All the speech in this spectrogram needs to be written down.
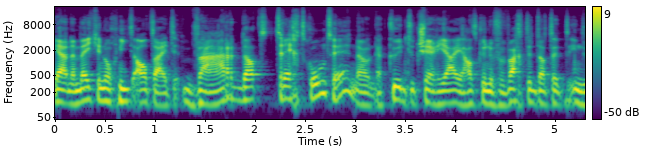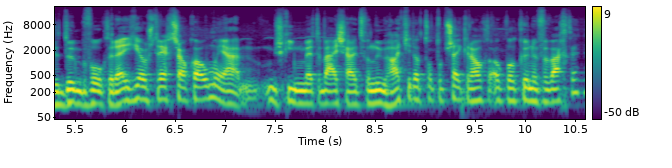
Ja, dan weet je nog niet altijd waar dat terecht komt. Hè? Nou, dan kun je natuurlijk zeggen, ja, je had kunnen verwachten dat het in de dunbevolkte regio's terecht zou komen. Ja, misschien met de wijsheid van nu had je dat tot op zekere hoogte ook wel kunnen verwachten.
